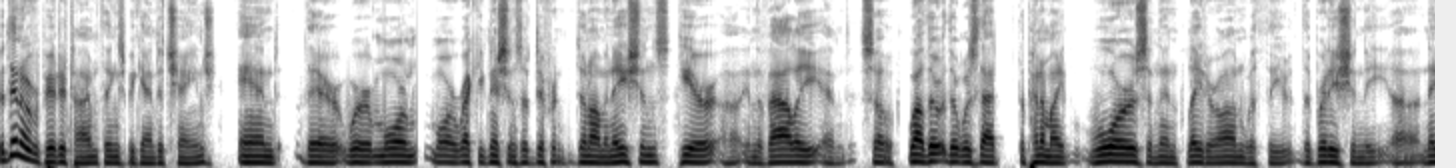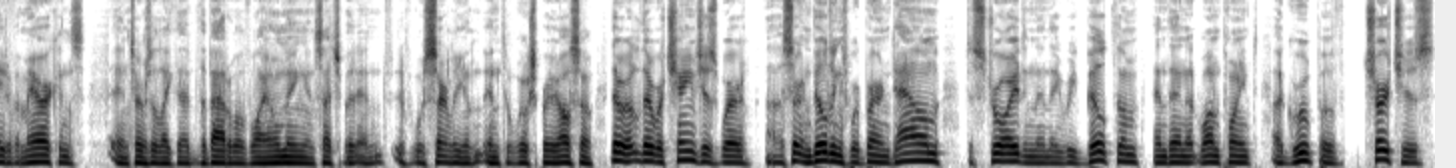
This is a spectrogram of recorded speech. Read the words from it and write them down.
But then over a period of time, things began to change, and there were more and more recognitions of different denominations here uh, in the valley. And so, while there, there was that the Pennamite Wars, and then later on with the, the British and the uh, Native Americans in terms of like the, the Battle of Wyoming and such, but and it was certainly in, into Wilkes-Barre also. There were there were changes where uh, certain buildings were burned down, destroyed, and then they rebuilt them. And then at one point, a group of churches,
